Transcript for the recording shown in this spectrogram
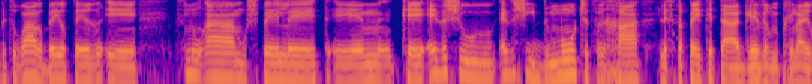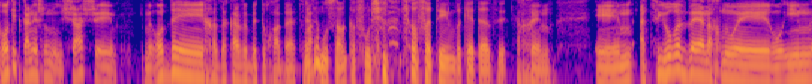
בצורה הרבה יותר... אה, צנועה, מושפלת, אמ, כאיזושהי דמות שצריכה לספק את הגבר מבחינה אירוטית. כאן יש לנו אישה ש... מאוד uh, חזקה ובטוחה בעצמה. איזה מוסר כפול של הצרפתים בקטע הזה. אכן. Um, הציור הזה אנחנו uh, רואים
